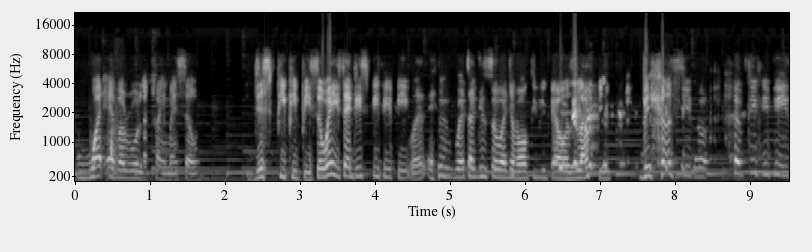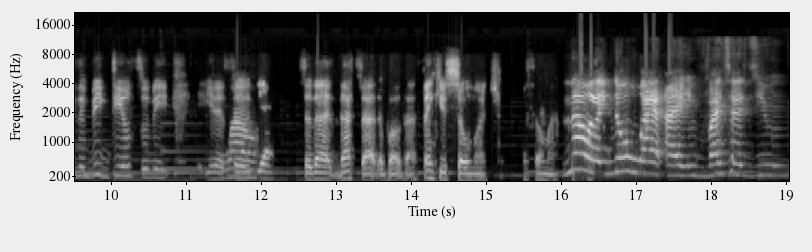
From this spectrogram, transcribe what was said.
whatever role I find myself, this PPP. So when you said this PPP, we're, we're talking so much about PPP, I was laughing because you know PPP is a big deal to me. You know, wow. so yeah. So that that's that about that. Thank you so much, Selma. Now I know why I invited you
